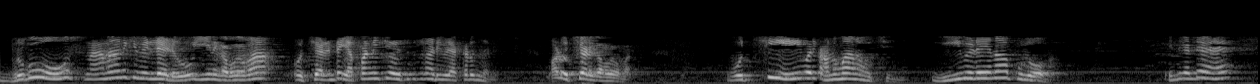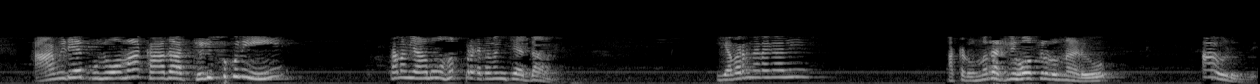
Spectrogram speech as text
భృగు స్నానానికి వెళ్ళాడు. ఈయన గబగబా వచ్చాడంటే ఎప్పటి నుంచో వెతుకుతున్నాడు ఈవిడ ఎక్కడుందని. వాడు వచ్చాడు గబగబా. వచ్చి వాడికి అనుమానం వచ్చింది. ఈవిడైనా పులోమ? ఎందుకంటే ఆవిడే పులోమ కాదా తెలుసుకుని తన వ్యామోహ ప్రకటనం చేద్దామని. ఎవరిని అడగాలి? అక్కడ ఉన్నది అగ్నిహోత్రుడు ఉన్నాడు. ఆవిడ ఉంది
